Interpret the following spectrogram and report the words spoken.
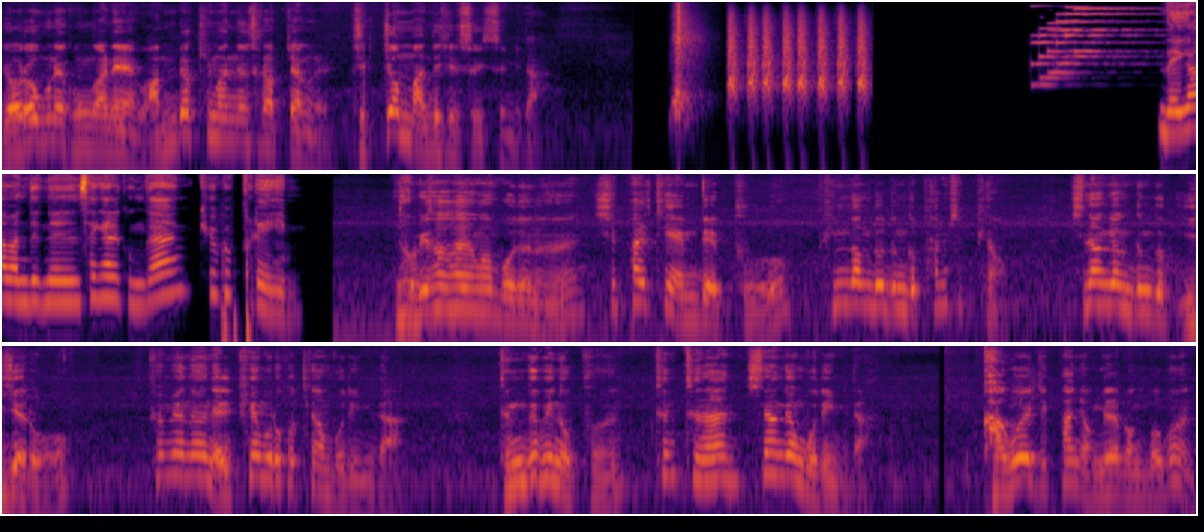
여러분의 공간에 완벽히 맞는 수납장을 직접 만드실 수 있습니다. 내가 만드는 생활 공간 큐브 프레임. 여기서 사용한 보드는 18T MDF, 핀강도 등급 30평, 친환경 등급 2제로, 표면은 LPM으로 코팅한 보드입니다. 등급이 높은 튼튼한 친환경 보드입니다. 가구의 뒷판 연결 방법은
